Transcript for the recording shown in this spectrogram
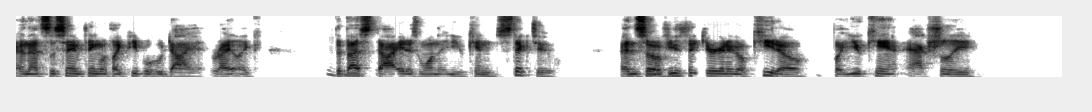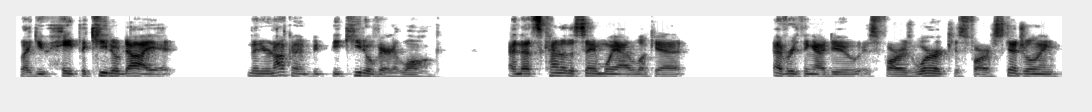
and that's the same thing with like people who diet right like. The best diet is one that you can stick to and so mm-hmm. if you think you're going to go keto but you can't actually like you hate the keto diet, then you're not going to be, be keto very long. And that's kind of the same way I look at everything I do as far as work, as far as scheduling,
